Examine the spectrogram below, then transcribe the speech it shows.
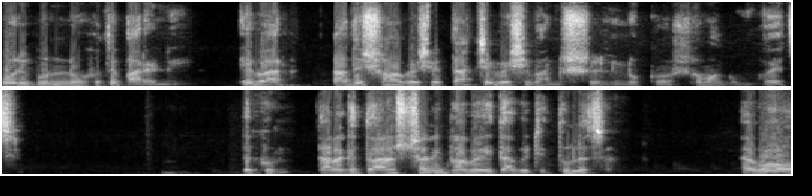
পরিপূর্ণ হতে পারেনি। এবার তাদের সমাবেশে তার চেয়ে বেশি মানুষের লোক সমাগম হয়েছে। দেখুন, তারা কিন্তু আনুষ্ঠানিকভাবে এই দাবিটি তুলেছেন। এবং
